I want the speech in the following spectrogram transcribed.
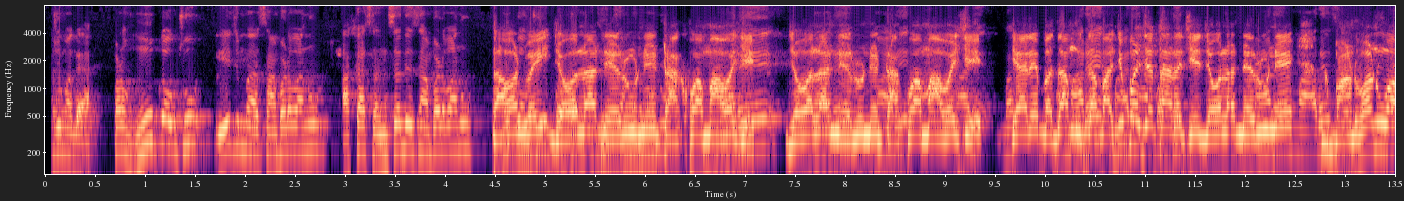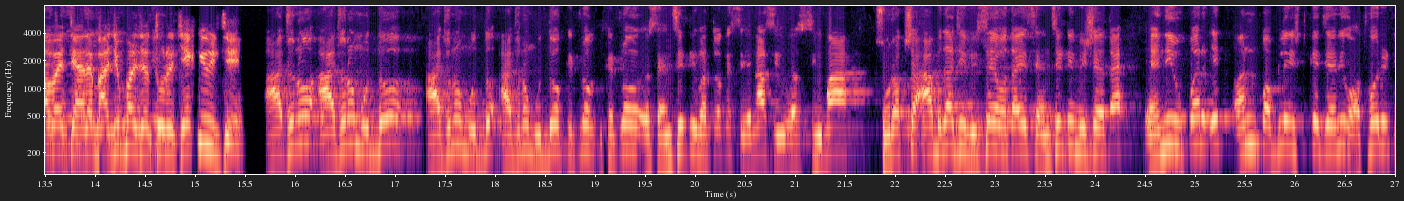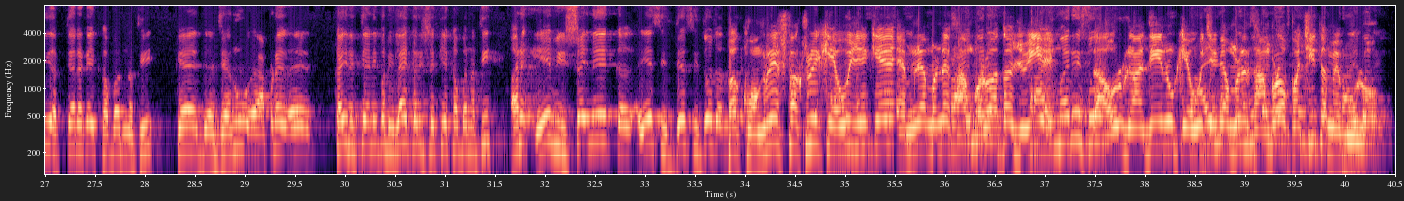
બાજુમાં ગયા. પણ હું કઉ છું એ જ સાંભળવાનું આખા સંસદે સાંભળવાનું. રાવણભાઈ જવાહરલાલ નેહરુ નહેરુને ટાંકવામાં આવે છે. જવાહરલાલ નેહરુ નહેરુને ટાંકવામાં આવે છે. ત્યારે બધા મુદ્દા બાજુ પર જતા રહે છે. જવાહરલાલ નેહરુ મારે- ભાંડવાનું આવે ત્યારે બાજુ પર જતું રહે છે. કેવી રીતે? આજનો આજનો મુદ્દો આજનો મુદ્દો આજનો મુદ્દો કેટલો કેટલો સેન્સિટિવ હતો કે સેના સીમા સુરક્ષા આ બધા જે વિષયો હતા એ સેન્સિટિવ વિષય હતા. એની ઉપર એક અનપબ્લિશ્ડ કે જેની ઓથોરિટી અત્યારે કઈ ખબર નથી કે જેનું આપણે કઈ રીતે એની પર રિલાય કરી શકીએ ખબર નથી. અને એ વિષયને એ સીધે સીધો જ કોંગ્રેસ પક્ષનું કહેવું છે કે એમને મને સાંભળવા તો જોઈએ. રાહુલ ગાંધીનું કેવું છે કે મને સાંભળો પછી તમે બોલો.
